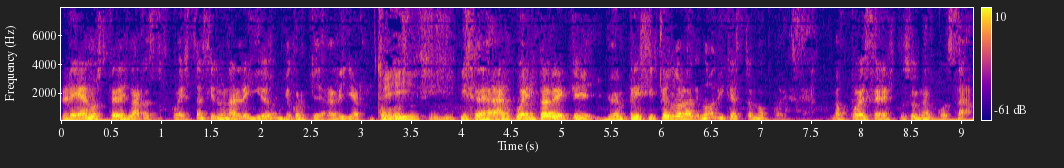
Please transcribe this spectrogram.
Lean ustedes la respuesta, si no la han leído, yo creo que ya la leyeron todos, y se darán cuenta de que yo en principio no la, no dije esto no puede ser, no puede ser, esto es una cosa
